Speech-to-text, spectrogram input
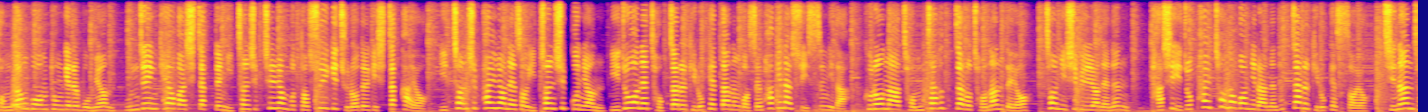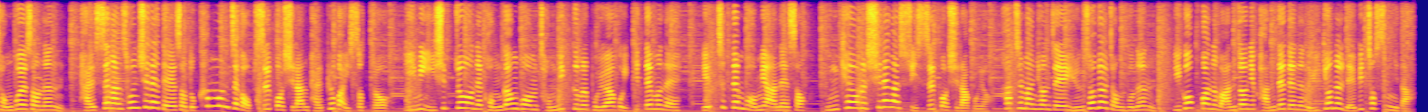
건강보험 통계를 보면 문재인 케어가 시작된 2017년부터 수익이 줄어들기 시작하여 2018년에서 2019년 2조 원의 적자를 기록했 다는 것을 확인할 수 있습니다. 그러나 점차 흑자로 전환되어 2021년에는 다시 2조 8천억 원이라는 흑자를 기록했어요. 지난 정부에서는 발생한 손실에 대해서도 큰 문제가 없을 것이란 발표가 있었죠. 이미 20조 원의 건강보험 적립금을 보유하고 있기 때문에 예측된 범위 안에서 문케어를 실행할 수 있을 것이라고요. 하지만 현재의 윤석열 정부는 이것과는 완전히 반대되는 의견을 내비쳤습니다.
